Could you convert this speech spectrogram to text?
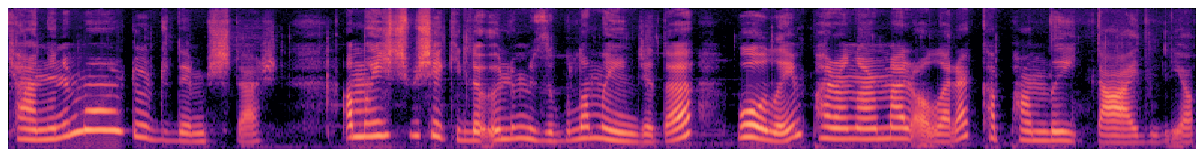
Kendini mi öldürdü demişler. Ama hiçbir şekilde ölüm izi bulamayınca da bu olayın paranormal olarak kapandığı iddia ediliyor.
